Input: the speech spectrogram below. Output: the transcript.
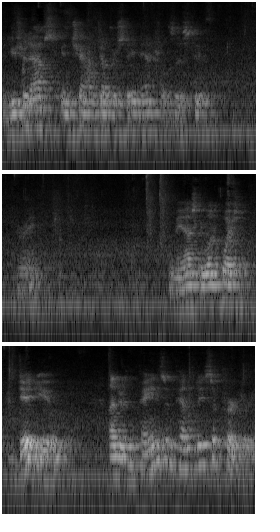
And you should ask and challenge other state nationals this too, all right? Let me ask you one question. Did you, under the pains and penalties of perjury,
